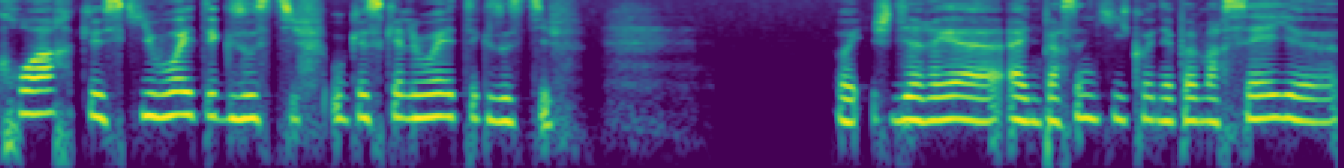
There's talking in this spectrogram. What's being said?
croire que ce qu'il voit est exhaustif ou que ce qu'elle voit est exhaustif. Oui, je dirais à une personne qui connaît pas Marseille euh,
